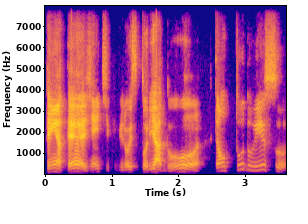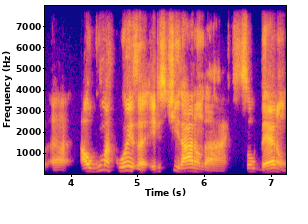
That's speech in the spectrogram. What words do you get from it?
Tem até gente que virou historiador. Então, tudo isso, ah, alguma coisa eles tiraram da arte, souberam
